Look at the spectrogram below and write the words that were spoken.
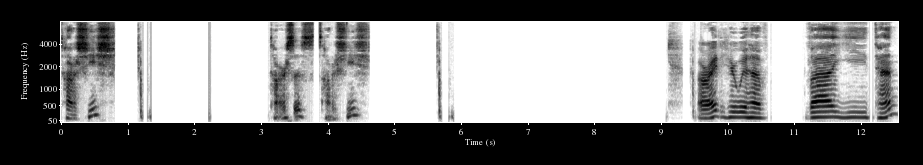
Tarshish, Tarsus, Tarshish. All right, here we have Vayiten,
